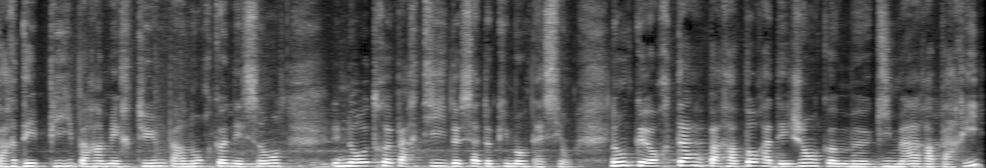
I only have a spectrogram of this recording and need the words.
par dépit, par amertume, par non-reconnaissance, une autre partie de sa documentation. Donc Horta, par rapport à des gens comme euh, Guimard à Paris,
